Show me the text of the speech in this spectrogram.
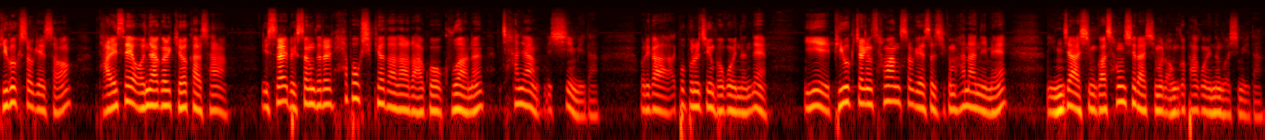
비극 속에서 다윗의 언약을 기억하사 이스라엘 백성들을 회복시켜 달라라고 구하는 찬양 시입니다. 우리가 부분을 지금 보고 있는데 이 비극적인 상황 속에서 지금 하나님의 인자하심과 성실하심을 언급하고 있는 것입니다.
